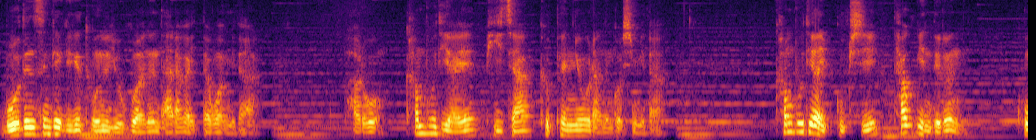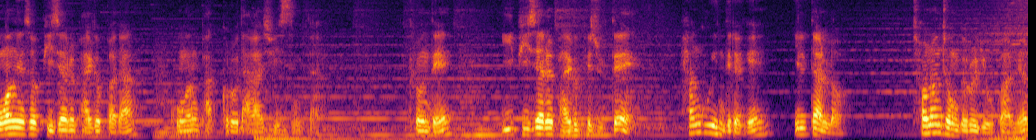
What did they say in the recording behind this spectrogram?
모든 승객에게 돈을 요구하는 나라가 있다고 합니다. 바로 캄보디아의 비자 급행료라는 것입니다. 캄보디아 입국 시 타국인들은 공항에서 비자를 발급받아 공항 밖으로 나갈 수 있습니다. 그런데 이 비자를 발급해 줄 때 한국인들에게 1달러, 1000원 정도를 요구하면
